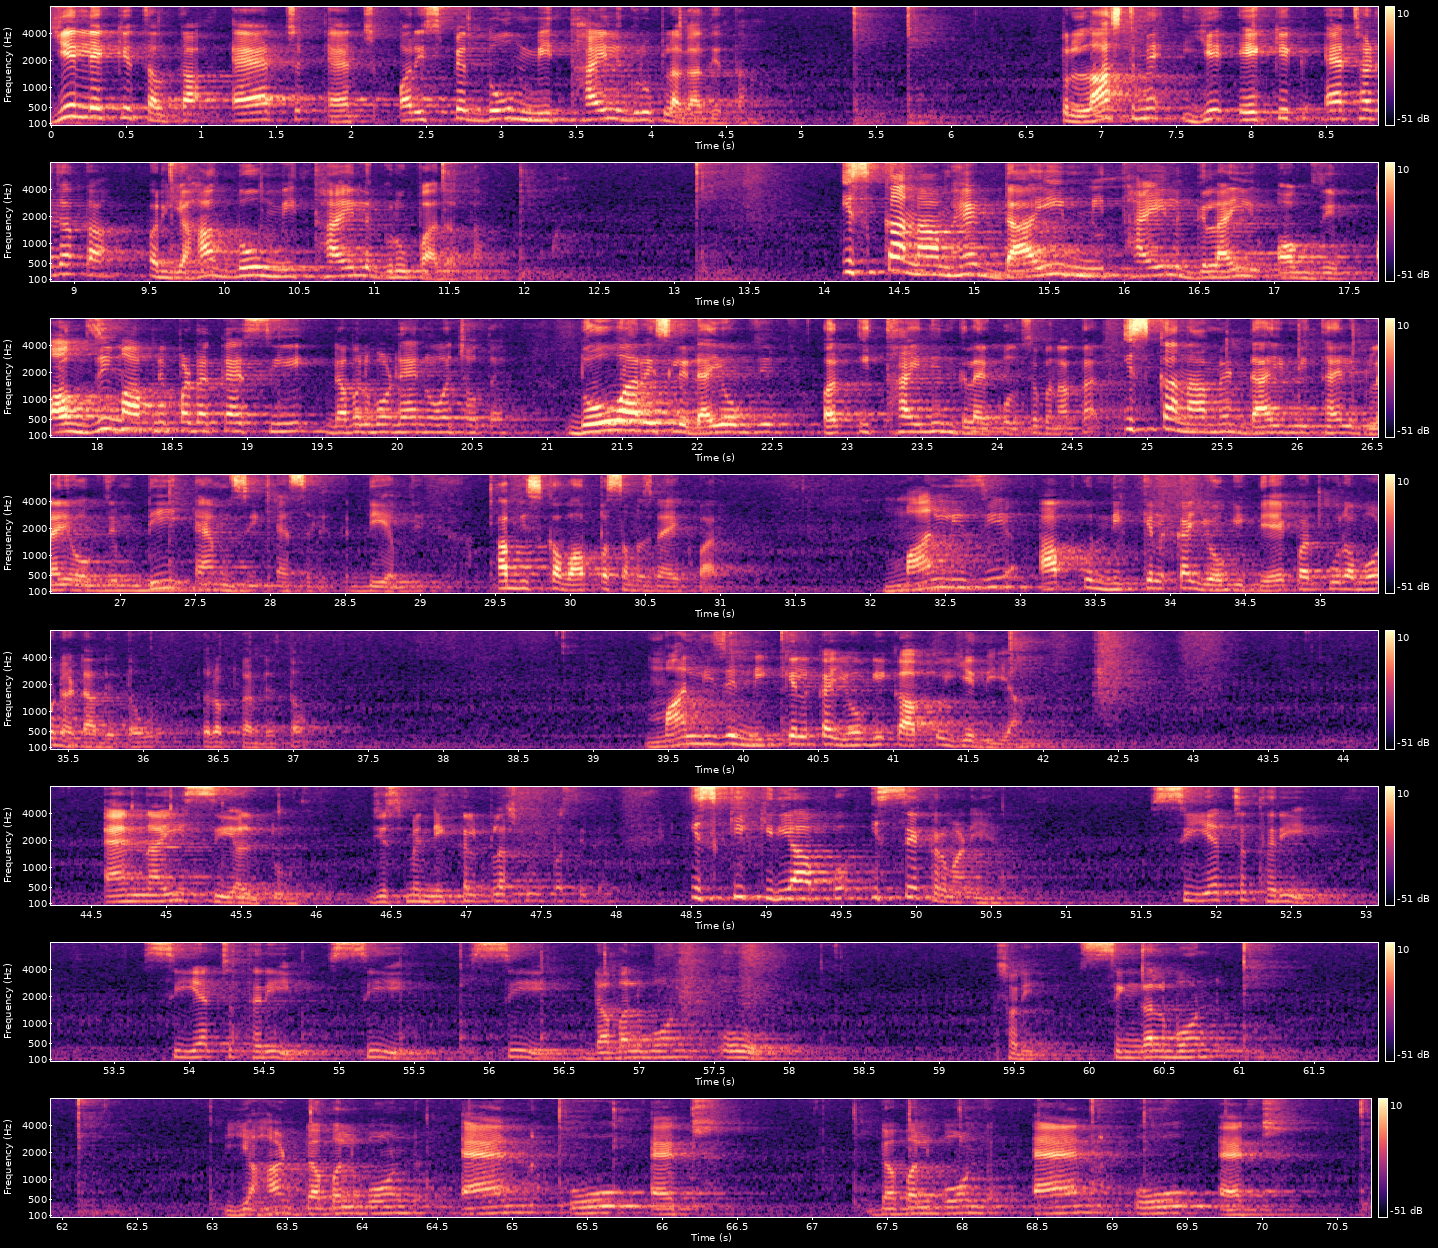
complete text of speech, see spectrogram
ये लेके चलता एच एच और इस पे दो मिथाइल ग्रुप लगा देता तो लास्ट में ये एक एक एच हट जाता और यहाँ दो मिथाइल ग्रुप आ जाता। इसका नाम है di methyl glyoxime oxime आपने पढ़ रखा है C double bond N OH होता है। दो बार इसलिए डाईऑक्जिम और इथाइलिन ग्लाइकोल से बनाता है। इसका नाम है dimethyl glyoxime D M G ऐसे लिखते हैं डी एम जी अब इसका वापस समझना एक बार। मान लीजिए आपको निकल का यौगिक दिया, एक बार पूरा बोर्ड हटा देता हूँ, रब कर देता हूँ। मान लीजिए निकेल का यौगिक आपको ये दिया NiCl2 जिसमें निकल प्लस टू उपस्थित है। इसकी क्रिया आपको इससे करवानी है। CH3 CH3 C C double bond O sorry single bond यहाँ double bond N O H double bond N O H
